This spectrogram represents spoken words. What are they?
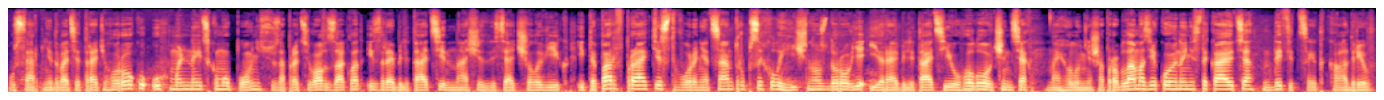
У серпні 23-го року у Хмельницькому повністю запрацював заклад із реабілітації на 60 чоловік. І тепер в проекті створення центру психологічного здоров'я і реабілітації у Головчинцях. Найголовніша проблема, з якою нині стикаються дефіцит кадрів.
